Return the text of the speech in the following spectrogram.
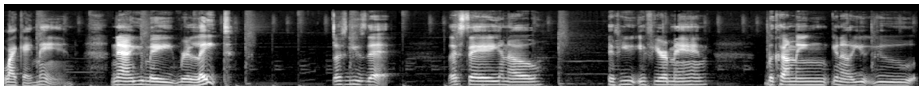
like a man. Now, you may relate. Let's use that. Let's say, you know, if you if you're a man becoming, you know, you you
